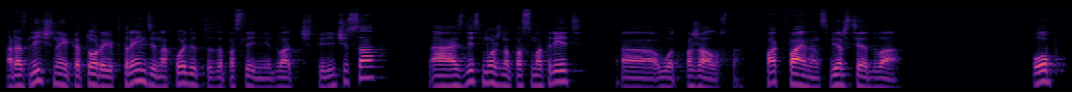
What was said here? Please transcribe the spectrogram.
различные, которые в тренде находятся за последние 24 часа. А, здесь можно посмотреть а, вот, пожалуйста, Fact Finance, версия 2. Оп,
